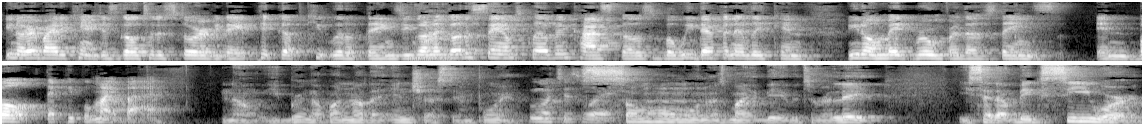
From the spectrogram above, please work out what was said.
you know everybody can't just go to the store every day pick up cute little things. You're gonna go to Sam's Club and Costco's, but we definitely can you know make room for those things in bulk that people might buy. Now, you bring up another interesting point. Which is what? Some homeowners might be able to relate. You said a big C word,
